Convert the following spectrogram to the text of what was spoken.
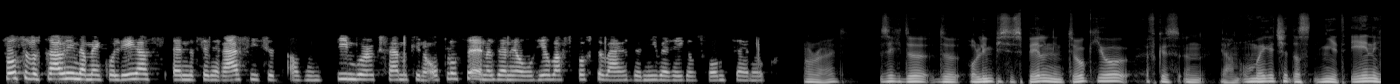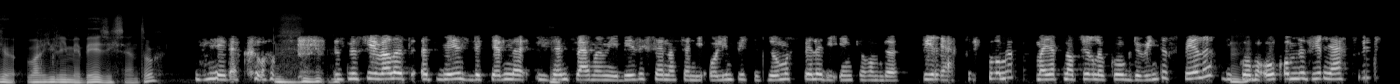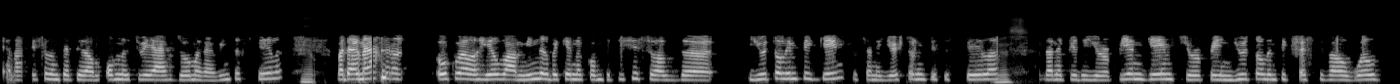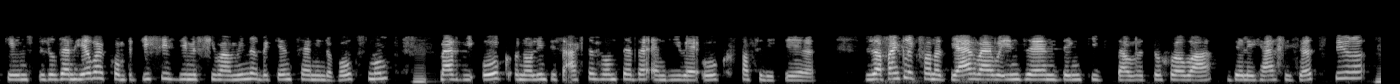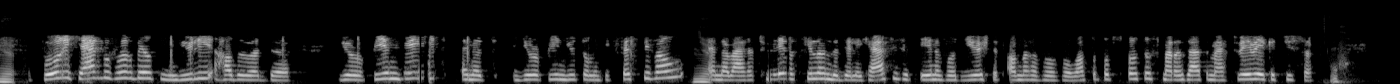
volste vertrouwen in dat mijn collega's en de federaties het als een teamwork samen kunnen oplossen. En er zijn al heel wat sporten waar de nieuwe regels rond zijn ook. Alright. Zeg, de, de Olympische Spelen in Tokio, even een, ja, een omweggetje, dat is niet het enige waar jullie mee bezig zijn, toch? Nee, dat klopt. dus misschien wel het, het meest bekende event waar we mee bezig zijn, dat zijn die Olympische Zomerspelen, die één keer om de vier jaar terugkomen. Maar je hebt natuurlijk ook de Winterspelen, die mhm. komen ook om de vier jaar terug. En afwisselend heb je dan om de twee jaar Zomer- en Winterspelen. Ja. Maar daarnaast zijn er ook wel heel wat minder bekende competities, zoals de Youth Olympic Games, dat zijn de jeugdolympische spelen. Dan heb je de European Games, European Youth Olympic Festival, World Games. Dus er zijn heel wat competities die misschien wat minder bekend zijn in de volksmond, hm. maar die ook een Olympische achtergrond hebben en die wij ook faciliteren. Dus afhankelijk van het jaar waar we in zijn, denk ik dat we toch wel wat delegaties uitsturen. Vorig jaar bijvoorbeeld, in juli, hadden we de European Games en het European Youth Olympic Festival. En dat waren twee verschillende delegaties. Het ene voor de jeugd, het andere voor volwassen topsporters. Maar er zaten maar twee weken tussen.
